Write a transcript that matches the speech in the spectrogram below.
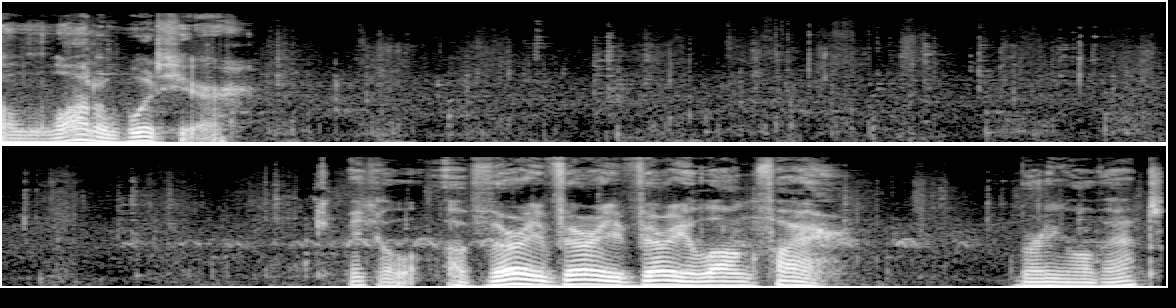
A lot of wood here. Can make a, a very, very, very long fire. Burning all that.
